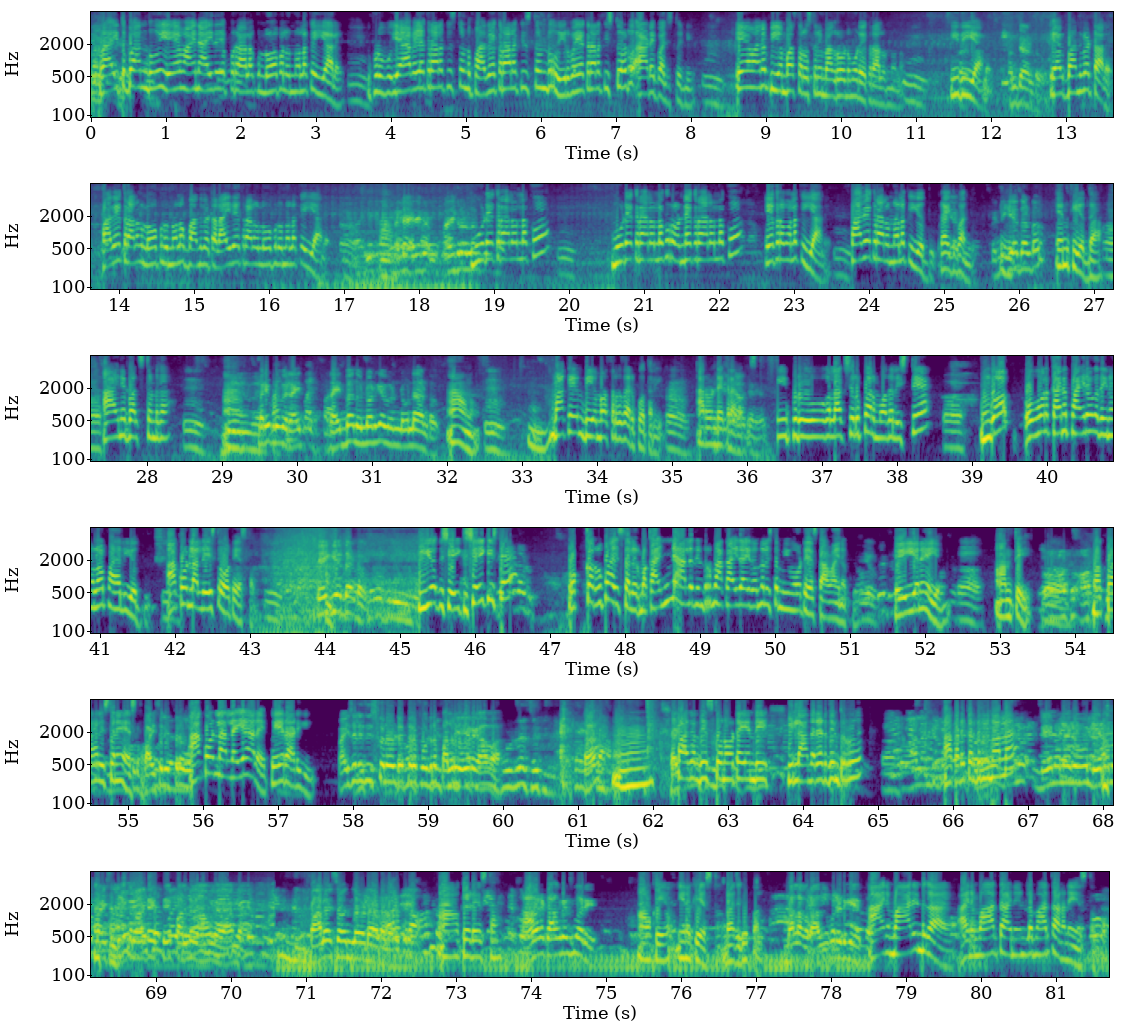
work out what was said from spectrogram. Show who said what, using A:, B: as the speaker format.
A: రైతు బంధు ఏమైనా ఐదు ఎకరాలకు లోపల ఉన్న వాళ్ళకి ఇయ్యాలి ఇప్పుడు యాభై ఎకరాలకు ఇస్తుండు పది ఎకరాలకు ఇస్తుండు ఇరవై ఎకరాలకు ఇస్తాడు ఆడే పంచుతుంది ఏమైనా బియ్యం బస్తాలు వస్తున్నాయి మాకు రెండు మూడు ఎకరాలు ఉన్న. ఇది ఇయ్యాలి. బంద్ పెట్టాలి. పది ఎకరాలకు లోపల ఉన్న వాళ్ళకి బంద్ పెట్టాలి. ఐదు ఎకరాలకు లోపల ఉన్న వాళ్ళకి ఇయ్యాలి
B: ఎకరాలు
A: మూడు ఎకరాల వాళ్ళకు మూడు ఎకరాల వాళ్ళకు రెండు ఎకరాల వాళ్ళకు ఎకరం వాళ్ళకి ఇయ్యాలి. పది ఎకరాలు ఉన్న వాళ్ళకి ఇవ్వద్దు రైతు బంధు.
B: ఎందుకు
A: ఇవ్వద్దా ఆయనే పలుచుతుండగా అవును. మాకేం బియ్యం బస్తాలకు సరిపోతాయి
B: ఆ.
A: రెండు ఎకరాలకు ఇస్తే. ఇప్పుడు ఒక లక్ష రూపాయలు మొదలు ఇస్తే ఇంకో ఒవ్వరికైనా పైరోగ దీని వల్ల పైలు ఇవ్వద్దు అకౌంట్లో వాళ్ళు వేస్తే ఓటేస్తాం. ఇవ్వద్దు షేకి షేకి ఇస్తే ఒక్క రూపాయి ఇస్తలేరు. మాకు అన్ని వాళ్ళు తింటారు. మాకు ఐదు ఐదు వందలు ఇస్తే మేము ఓటేస్తాం ఆయనకు. వెయ్యనే వెయ్యం. అంతే. మాకు పైసలు ఇస్తేనే వేస్తాం. అకౌంట్లో వాళ్ళు వేయాలి పేరు అడిగి.
B: పైసలు తీసుకొని.
A: పైసలు తీసుకొని ఓటేయండి వీళ్ళు అందరు ఎడ తింటారు? అక్కడిక్కడ తిరిగిన వాళ్ళ?
B: కాంగ్రెస్ మరి.
A: ఈయనకి వేస్తాం రాజగోపాల్. ఆయన మారిండుగా ఆయన మారితే ఆయన ఇంట్లో మారితే ఆయననే వేస్తాం.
